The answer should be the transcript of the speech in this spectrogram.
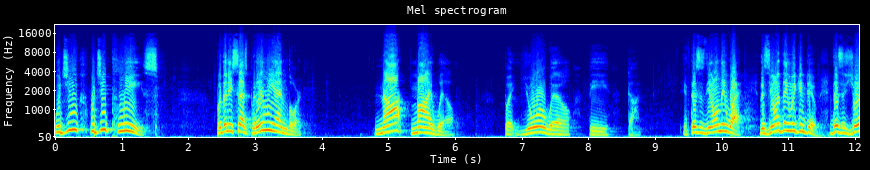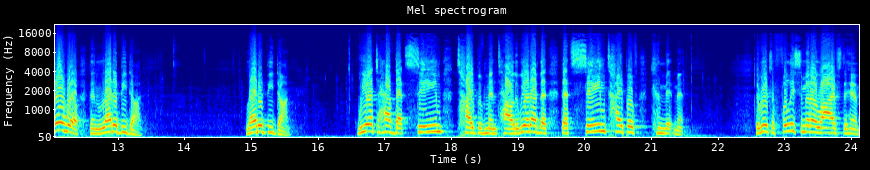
would you, would you please? But then he says, but in the end, Lord, not my will, but your will be done. If this is the only way, this is the only thing we can do, if this is your will, then let it be done. Let it be done. We are to have that same type of mentality. We are to have that, that same type of commitment. That we are to fully submit our lives to Him.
